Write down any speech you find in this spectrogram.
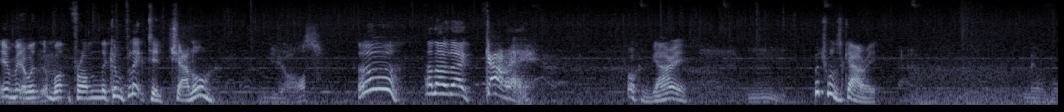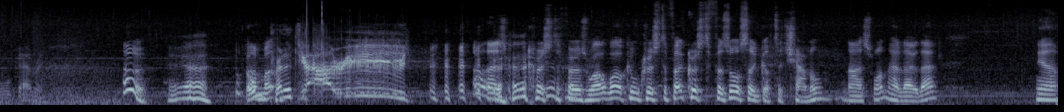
what, uh, what, from the Conflicted channel. Yes. Oh, hello there, Gary. Welcome, Gary. Hmm. Which one's Gary? Millwall Gary. Oh, Yeah. Oh, I'm a- Predator. oh, there's Christopher as well. Welcome, Christopher. Christopher's also got a channel. Nice one. Hello there. Yeah,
